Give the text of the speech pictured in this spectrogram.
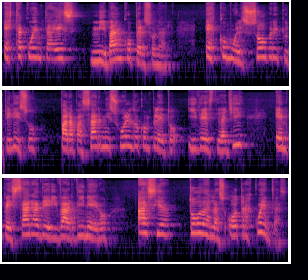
Esta cuenta es mi banco personal. Es como el sobre que utilizo para pasar mi sueldo completo y desde allí empezar a derivar dinero hacia todas las otras cuentas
